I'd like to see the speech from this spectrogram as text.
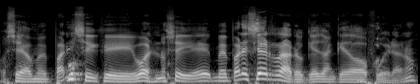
o sea, me parece que, bueno, no sé, eh, me parece raro que hayan quedado afuera, ¿no?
